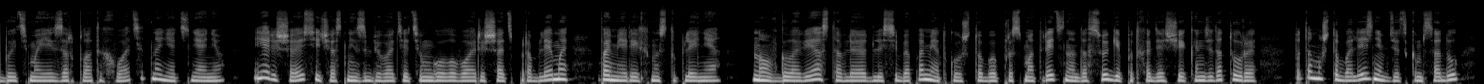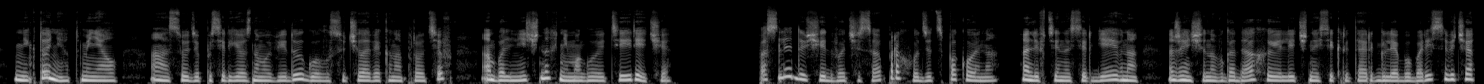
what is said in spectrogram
быть, моей зарплаты хватит нанять няню?» Я решаю сейчас не забивать этим голову, а решать проблемы по мере их наступления но в голове оставляю для себя пометку, чтобы просмотреть на досуге подходящие кандидатуры, потому что болезни в детском саду никто не отменял, а, судя по серьезному виду и голосу человека напротив, о больничных не могло идти и речи. Последующие два часа проходят спокойно. Алевтина Сергеевна, женщина в годах и личный секретарь Глеба Борисовича,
